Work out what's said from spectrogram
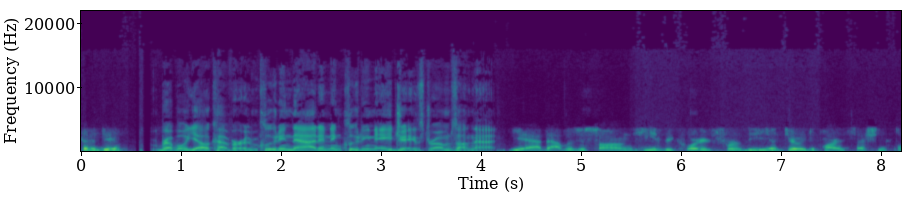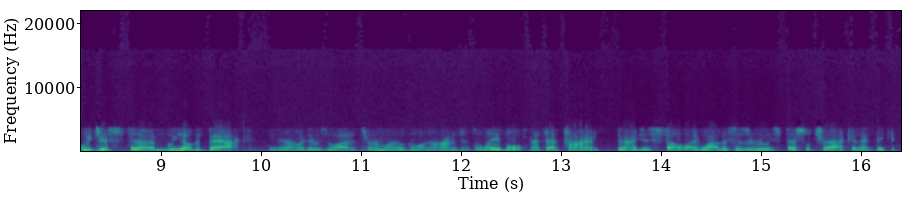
gonna do. Rebel Yell cover, including that and including AJ's drums on that. Yeah, that was a song he had recorded for the uh, Dearly Departed session. We just uh, we held it back. You know, there was a lot of turmoil going on at the label at that time, and I just felt like, wow, this is a really special track, and I think it's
